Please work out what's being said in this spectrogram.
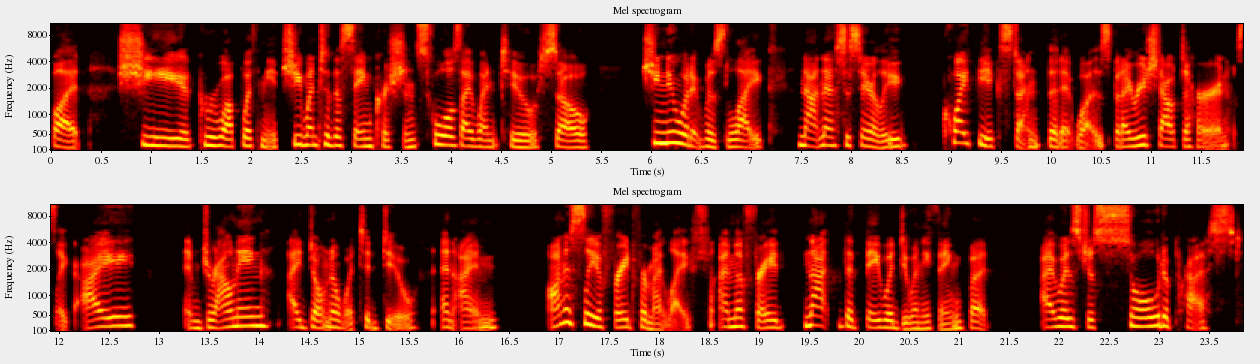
but she grew up with me. She went to the same Christian schools I went to. So she knew what it was like, not necessarily quite the extent that it was, but I reached out to her and it was like, I am drowning. I don't know what to do. And I'm honestly afraid for my life. I'm afraid not that they would do anything, but I was just so depressed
